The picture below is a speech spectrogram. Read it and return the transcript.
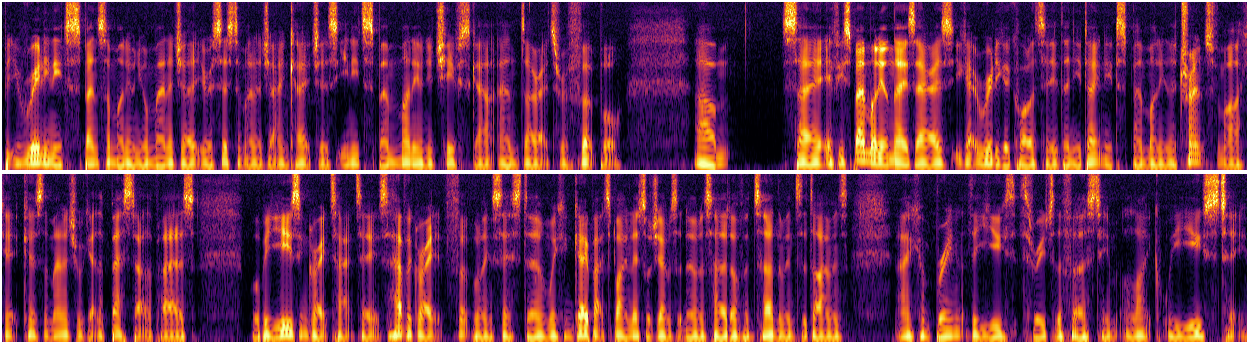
but you really need to spend some money on your manager, your assistant manager, and coaches. You need to spend money on your chief scout and director of football. Um, so if you spend money on those areas, you get really good quality. Then you don't need to spend money in the transfer market because the manager will get the best out of the players. We'll be using great tactics, have a great footballing system. We can go back to buying little gems that no one has heard of and turn them into diamonds, and can bring the youth through to the first team like we used to.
